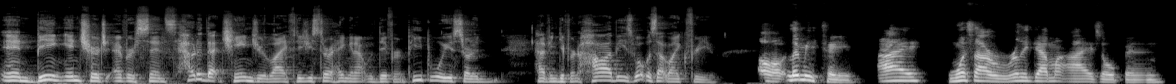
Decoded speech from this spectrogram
And being in church ever since, how did that change your life? Did you start hanging out with different people? You started having different hobbies? What was that like for you? Oh, let me tell you. I once I really got my eyes open,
